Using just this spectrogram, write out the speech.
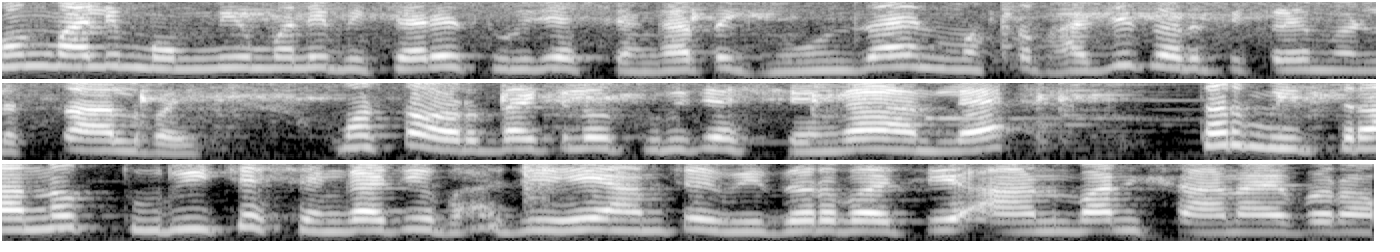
मग माझी मम्मी म्हणे बिचारे तुरीच्या शेंगा तर घेऊन जाईन मस्त भाजी कर तिकडे. म्हटलं चाल बाई. मस्त अर्धा किलो तुरीच्या शेंगा आणल्या. तर मित्रांनो तुरीच्या शेंगाची भाजी हे आमच्या विदर्भाची आणबान शान आहे बरं.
